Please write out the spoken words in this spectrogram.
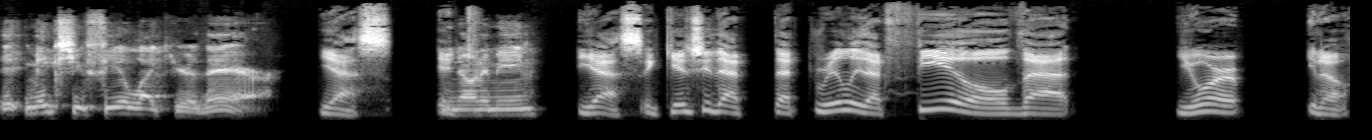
it makes you feel like you're there. Yes. You know what I mean? Yes. It gives you that that really that feel that you're you know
